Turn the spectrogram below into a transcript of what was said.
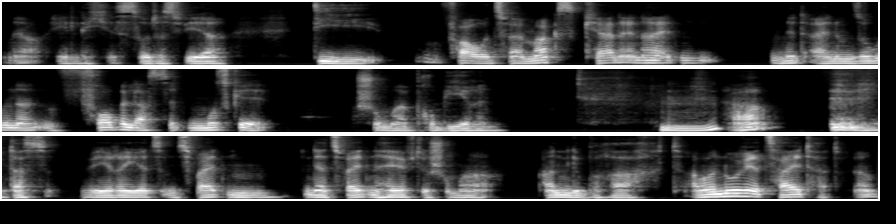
ja, ähnliches, sodass wir die VO2 Max Kerneinheiten mit einem sogenannten vorbelasteten Muskel schon mal probieren. Mhm. Ja, das wäre jetzt im zweiten, in der zweiten Hälfte schon mal angebracht. Aber nur wer Zeit hat. Ja.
